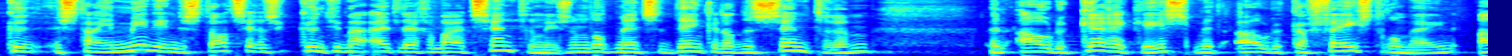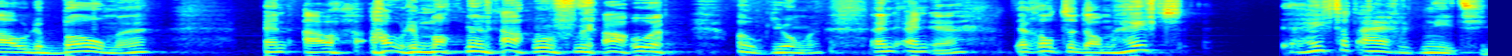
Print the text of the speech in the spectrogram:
Kun, sta je midden in de stad, zeggen ze... kunt u mij uitleggen waar het centrum is? Omdat mensen denken dat een centrum een oude kerk is... met oude cafés eromheen, oude bomen... En oude, mannen en oude vrouwen, ook jongen. En, en Ja. Rotterdam heeft, heeft dat eigenlijk niet.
